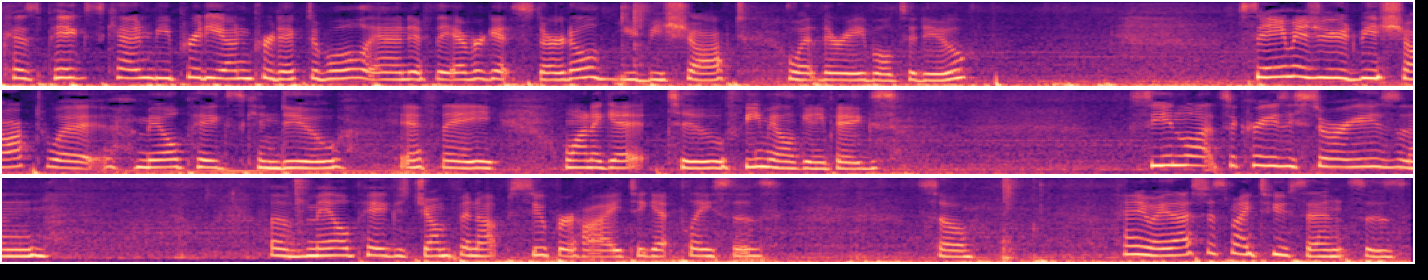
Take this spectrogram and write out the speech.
Because pigs can be pretty unpredictable, and if they ever get startled, you'd be shocked what they're able to do. Same as you'd be shocked what male pigs can do if they want to get to female guinea pigs. Seen lots of crazy stories and of male pigs jumping up super high to get places. So anyway, that's just my two cents is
